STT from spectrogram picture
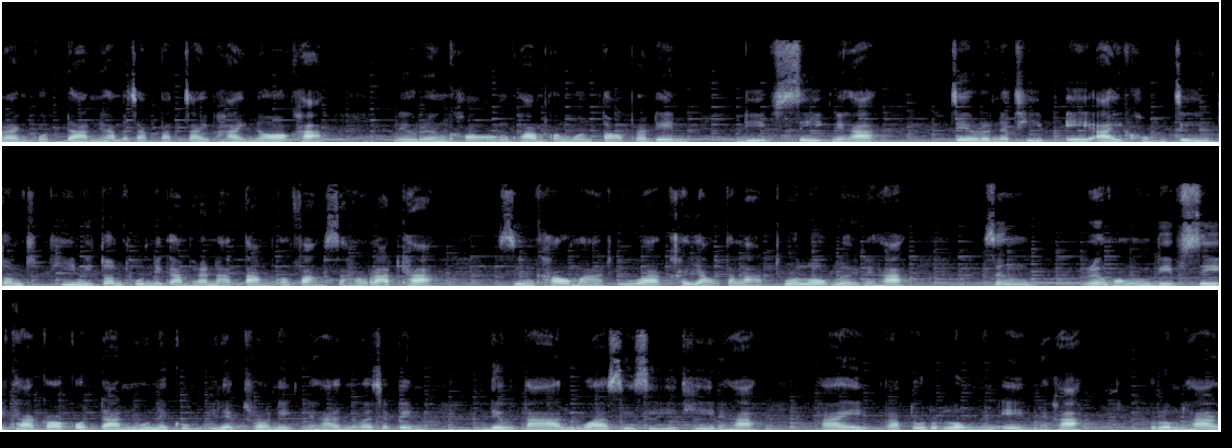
แรงกดดันนะคะมาจากปัจจัยภายนอกค่ะ ในเรื่องของความกังวลต่อประเด็น DeepSeek นะคะ Generative AI ของจีนต้นที่มีต้นทุนในการพัฒนาต่ำกว่าฝั่งสหรัฐค่ะ ซึ่งเข้ามาถือว่าเขย่าตลาดทั่วโลกเลยนะคะ ซึ่งเรื่องของ DeepSeek ค่ะ ก็กดดันหุ้นในกลุ่มอิเล็กทรอนิกส์นะคะ ไม่ว่าจะเป็น Delta หรือว่า CCET นะคะ ให้ปรับตัวลดลงนั่นเองนะคะ รวมทั้ง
